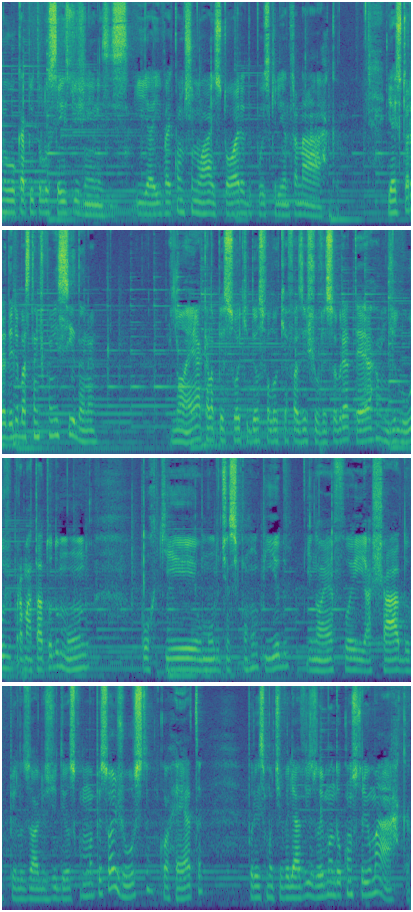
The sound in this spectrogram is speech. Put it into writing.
no capítulo 6 de Gênesis. E aí vai continuar a história depois que ele entra na arca. E a história dele é bastante conhecida, né? Noé é aquela pessoa que Deus falou que ia fazer chover sobre a terra, um dilúvio para matar todo mundo, porque o mundo tinha se corrompido e Noé foi achado pelos olhos de Deus como uma pessoa justa, correta. Por esse motivo ele avisou e mandou construir uma arca.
